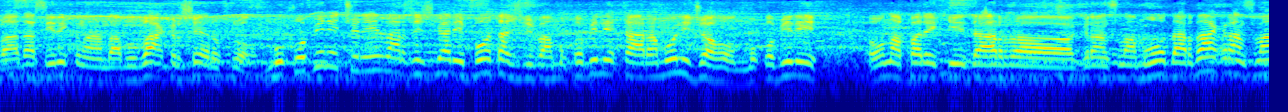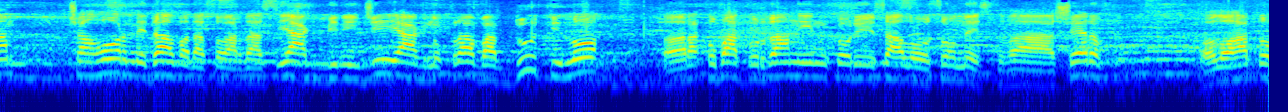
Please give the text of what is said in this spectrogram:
و دستگیری کنند. ابو بکر شیرف رو. مقابل چنین ورزشگری با تجربه مقابل قهرمان جهان مقابل اون نفری که در گرانسلام ها در ده گرانسلام چهار مدال به دست آورده است. یک برنجی یک نقره و دو تیلو رقابت بردن این کاری سهل و نیست. و شرف ҳоло ҳатто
